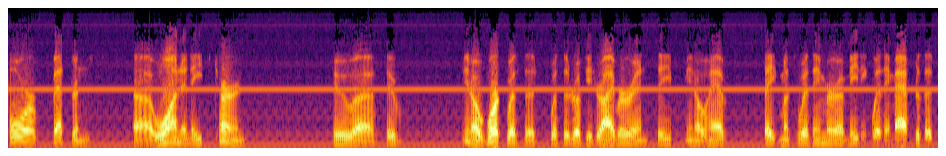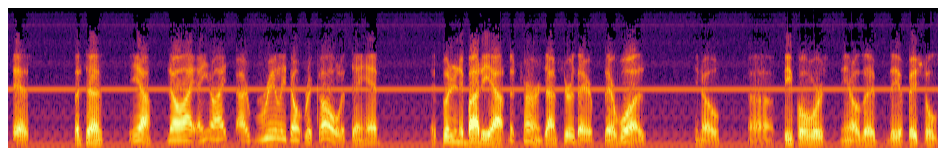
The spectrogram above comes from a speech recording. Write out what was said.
four veterans, uh, one in each turn, to uh, to you know work with the with the rookie driver and see you know have statements with him or a meeting with him after the test. But uh, yeah, no, I you know I I really don't recall that they had they put anybody out in the turns. I'm sure there there was, you know, uh, people were, you know, the the officials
